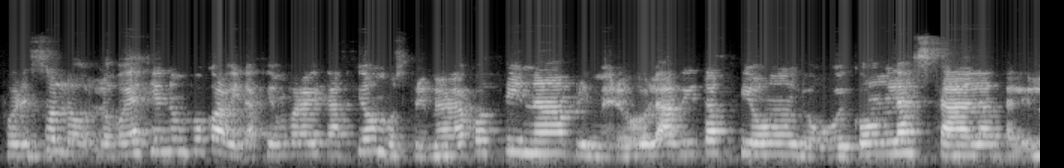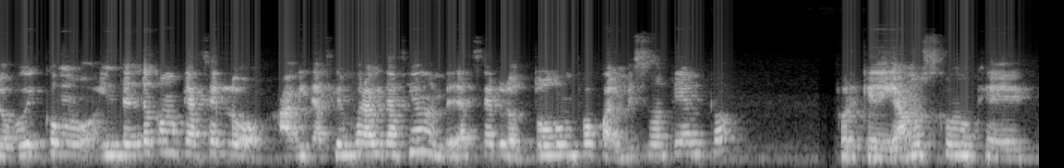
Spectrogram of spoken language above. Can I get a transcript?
Por eso lo, lo, voy haciendo un poco habitación por habitación, pues primero la cocina, primero la habitación, luego voy con la sala, tal, lo voy como, intento como que hacerlo habitación por habitación en vez de hacerlo todo un poco al mismo tiempo, porque digamos como que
